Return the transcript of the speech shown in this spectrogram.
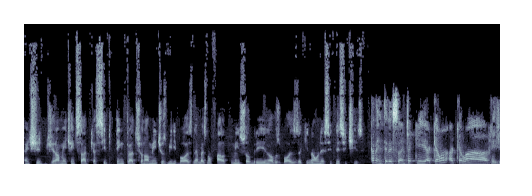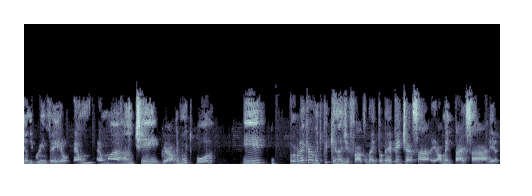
A gente, geralmente, a gente sabe que a CIP tem tradicionalmente os mini-bosses, né? Mas não fala também sobre novos bosses aqui, não, nesse, nesse teaser. Cara, interessante é que aquela, aquela região de Greenvale é, um, é uma hunt ground muito boa e o problema é que ela é muito pequena de fato, né? Então, de repente, essa, aumentar essa área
